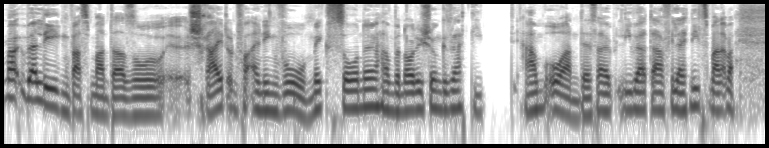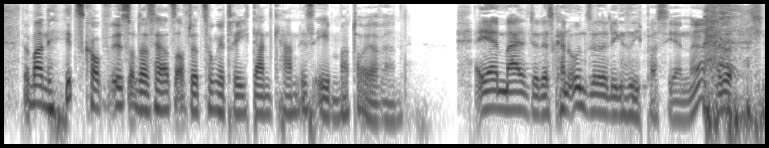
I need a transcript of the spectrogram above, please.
mal überlegen, was man da so äh, schreit und vor allen Dingen wo. Mixzone, haben wir neulich schon gesagt, die haben Ohren. Deshalb lieber da vielleicht nichts machen. Aber wenn man Hitzkopf ist und das Herz auf der Zunge trägt, dann kann es eben mal teuer werden. Ja, Malte, das kann uns allerdings nicht passieren, ne? Also,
